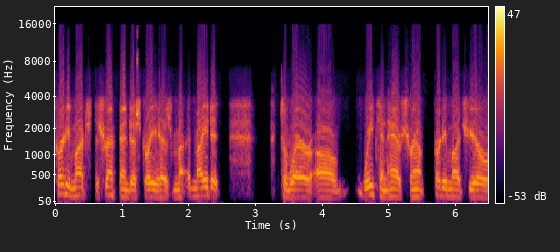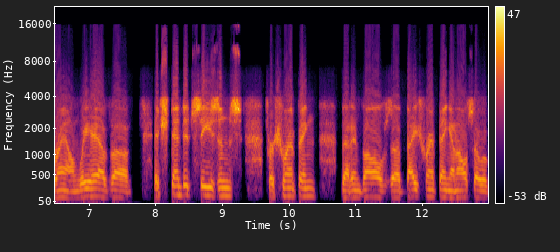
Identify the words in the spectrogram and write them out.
pretty much the shrimp industry has m- made it to where uh, we can have shrimp pretty much year round. We have uh, extended seasons for shrimping that involves uh, bay shrimping and also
